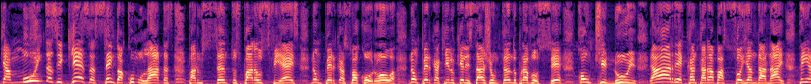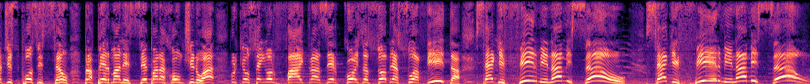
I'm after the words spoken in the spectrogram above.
que há muitas riquezas sendo acumuladas para os santos, para os fiéis. Não perca a sua coroa, não perca aquilo que Ele está juntando para você. Continue. Tenha disposição para permanecer, para continuar, porque o Senhor vai trazer fazer coisas sobre a sua vida. Segue firme na missão. Segue firme na missão.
